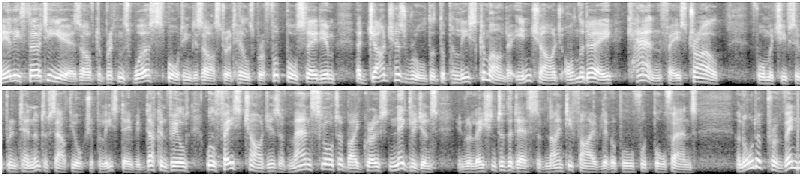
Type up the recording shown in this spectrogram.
Nearly 30 years after Britain's worst sporting disaster at Hillsborough Football Stadium, a judge has ruled that the police commander in charge on the day can face trial. Former Chief Superintendent of South Yorkshire Police, David Duckenfield, will face charges of manslaughter by gross negligence in relation to the deaths of 95 Liverpool football fans. An order preventing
